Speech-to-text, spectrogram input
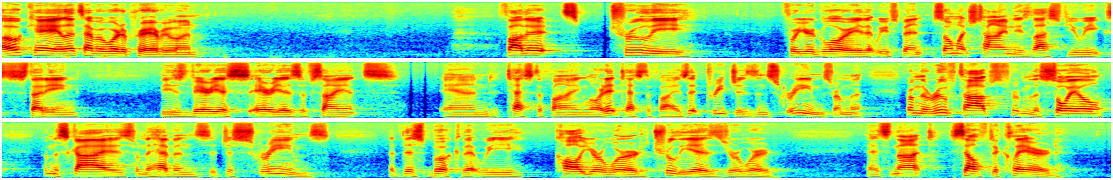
Okay, let's have a word of prayer, everyone. Father, it's truly for your glory that we've spent so much time these last few weeks studying these various areas of science and testifying, Lord. It testifies, it preaches and screams from the, from the rooftops, from the soil, from the skies, from the heavens. It just screams that this book that we call your word truly is your word. And it's not self declared,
